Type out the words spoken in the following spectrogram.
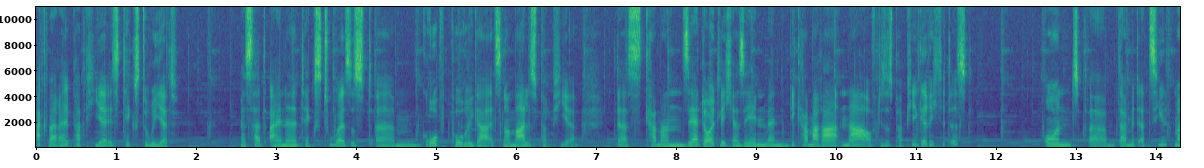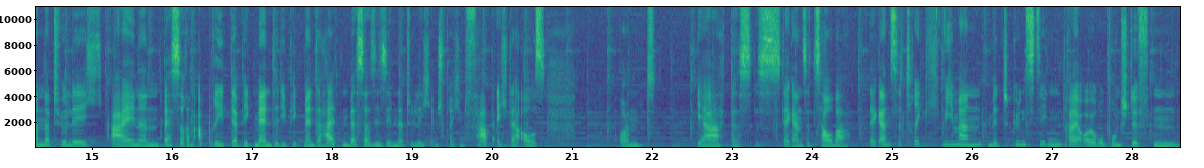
Aquarellpapier ist texturiert. Es hat eine Textur, es ist ähm, grobporiger als normales Papier. Das kann man sehr deutlich sehen, wenn die Kamera nah auf dieses Papier gerichtet ist. Und äh, damit erzielt man natürlich einen besseren Abrieb der Pigmente. Die Pigmente halten besser, sie sehen natürlich entsprechend farbechter aus. Und ja, das ist der ganze Zauber. Der ganze Trick, wie man mit günstigen 3-Euro-Buntstiften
